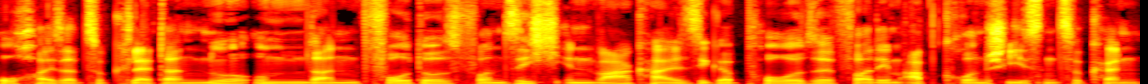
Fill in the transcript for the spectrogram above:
Hochhäuser zu klettern, nur um dann Fotos von sich in waghalsiger Pose vor dem Abgrund schießen zu können.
